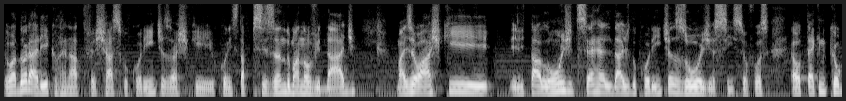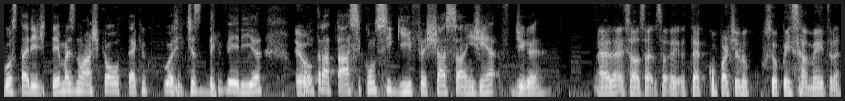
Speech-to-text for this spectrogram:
eu adoraria que o Renato fechasse com o Corinthians. Eu acho que o Corinthians está precisando de uma novidade, mas eu acho que ele tá longe de ser a realidade do Corinthians hoje, assim. Se eu fosse, é o técnico que eu gostaria de ter, mas não acho que é o técnico que o Corinthians deveria Eu- contratar se conseguir fechar essa engenharia. Diga. É, né, só- só- só- até compartilhando o seu pensamento, né?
